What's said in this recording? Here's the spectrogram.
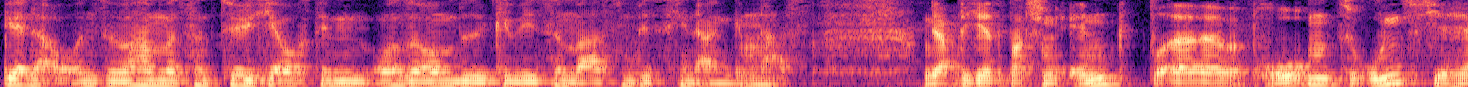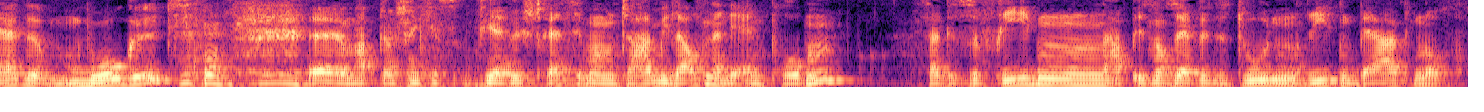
Genau, und so haben wir es natürlich auch dem Ensemble gewissermaßen ein bisschen angepasst. Und ihr habt euch jetzt bald schon Endproben zu uns hierher gemogelt. ähm, habt wahrscheinlich sehr viel Stress momentan. Wie laufen denn die Endproben? Seid ihr zufrieden? Habt ihr noch sehr viel zu tun? Riesenberg noch?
